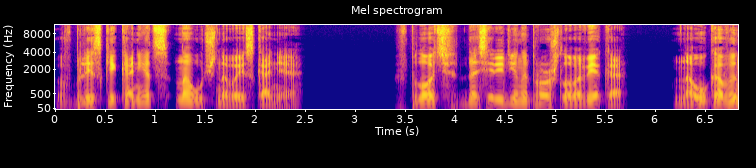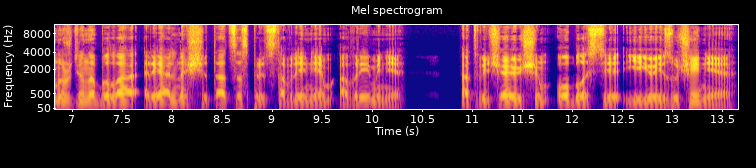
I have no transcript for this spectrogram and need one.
в близкий конец научного искания. Вплоть до середины прошлого века наука вынуждена была реально считаться с представлением о времени, отвечающим области ее изучения,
